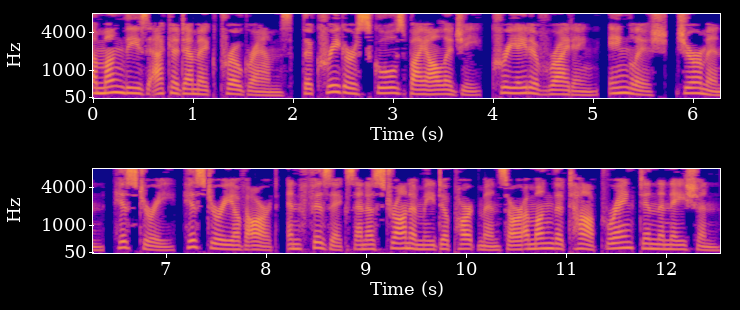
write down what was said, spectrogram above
Among these academic programs, the Krieger School's Biology, Creative Writing, English, German, History, History of Art, and Physics and Astronomy departments are among the top ranked in the nation.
